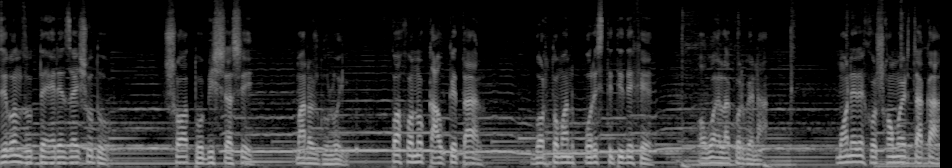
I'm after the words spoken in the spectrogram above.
জীবন যুদ্ধে হেরে যায় শুধু সৎ ও বিশ্বাসী মানুষগুলোই। কখনো কাউকে তার বর্তমান পরিস্থিতি দেখে অবহেলা করবে না। মনে রেখো, সময়ের চাকা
